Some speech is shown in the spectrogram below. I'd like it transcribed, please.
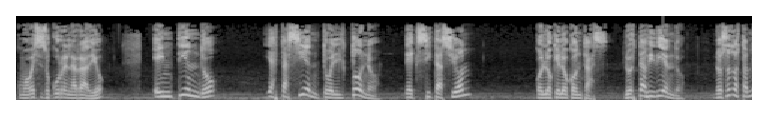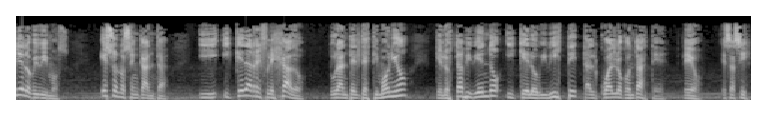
como a veces ocurre en la radio, entiendo y hasta siento el tono de excitación con lo que lo contás. Lo estás viviendo. Nosotros también lo vivimos. Eso nos encanta. Y, y queda reflejado durante el testimonio que lo estás viviendo y que lo viviste tal cual lo contaste, Leo. Es así.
